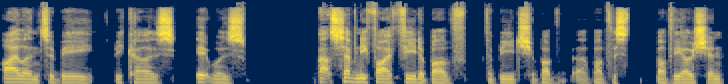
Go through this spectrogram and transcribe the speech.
island to be because it was about 75 feet above the beach, above, above this, above the ocean,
